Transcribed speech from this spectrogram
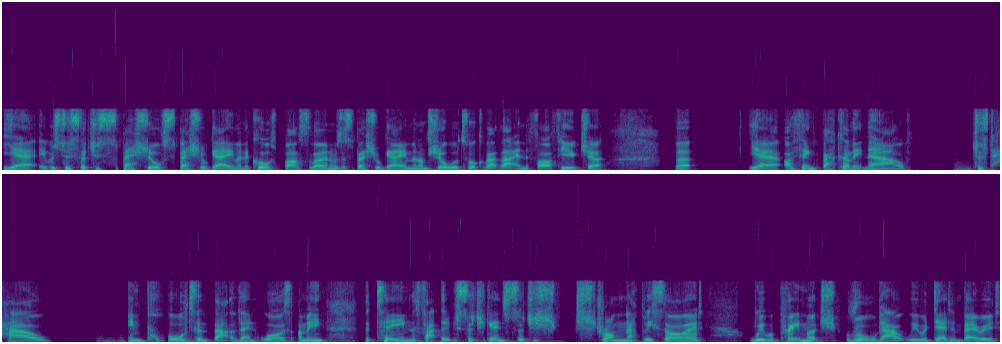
yeah, it was just such a special, special game. And of course, Barcelona was a special game. And I'm sure we'll talk about that in the far future. But yeah, I think back on it now, just how important that event was. I mean, the team, the fact that it was such against such a sh- strong Napoli side, we were pretty much ruled out. We were dead and buried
